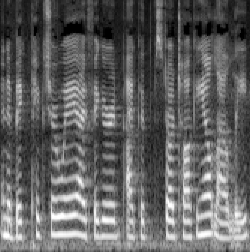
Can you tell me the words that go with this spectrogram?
in a big picture way, I figured I could start talking out loudly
